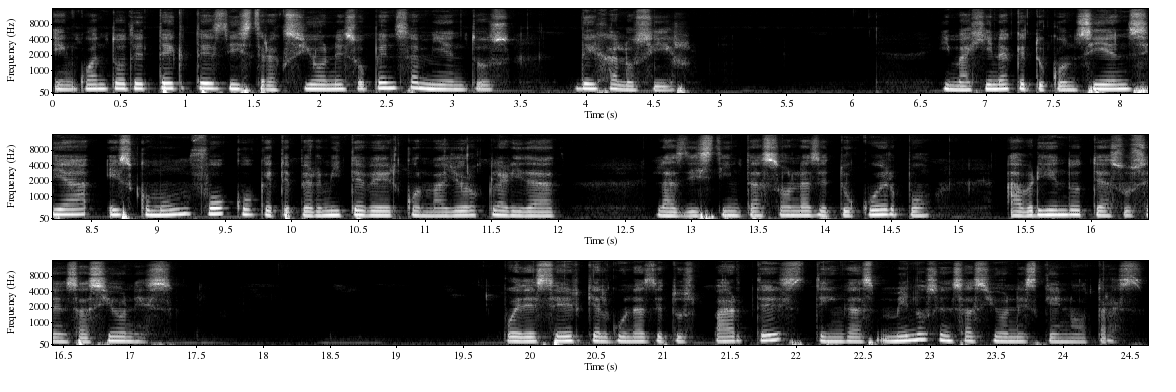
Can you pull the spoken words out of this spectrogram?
En cuanto detectes distracciones o pensamientos, déjalos ir. Imagina que tu conciencia es como un foco que te permite ver con mayor claridad las distintas zonas de tu cuerpo, abriéndote a sus sensaciones. Puede ser que algunas de tus partes tengas menos sensaciones que en otras.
